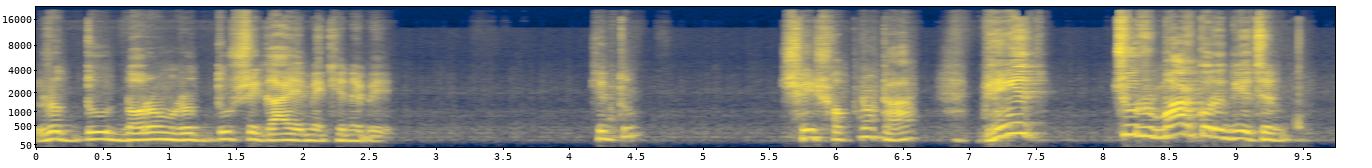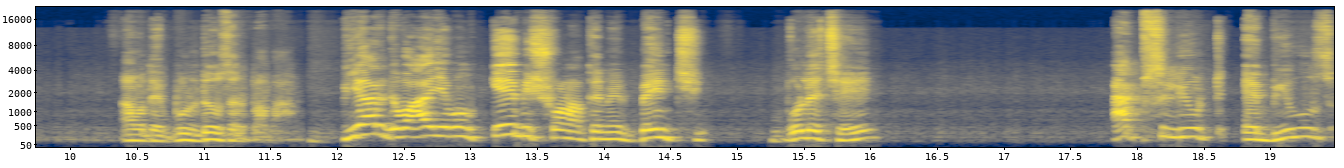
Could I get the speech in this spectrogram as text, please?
রোদ্দুর, নরম রোদ্দুর সে গায়ে মেখে নেবে। কিন্তু সেই স্বপ্নটা ভেঙে চুরমার করে দিয়েছেন আমাদের বুলডোজার বাবা। বিয়ার গবাই এবং কে বিশ্বনাথনের বেঞ্চ বলেছে অ্যাবসলিউট অ্যাবিউজ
